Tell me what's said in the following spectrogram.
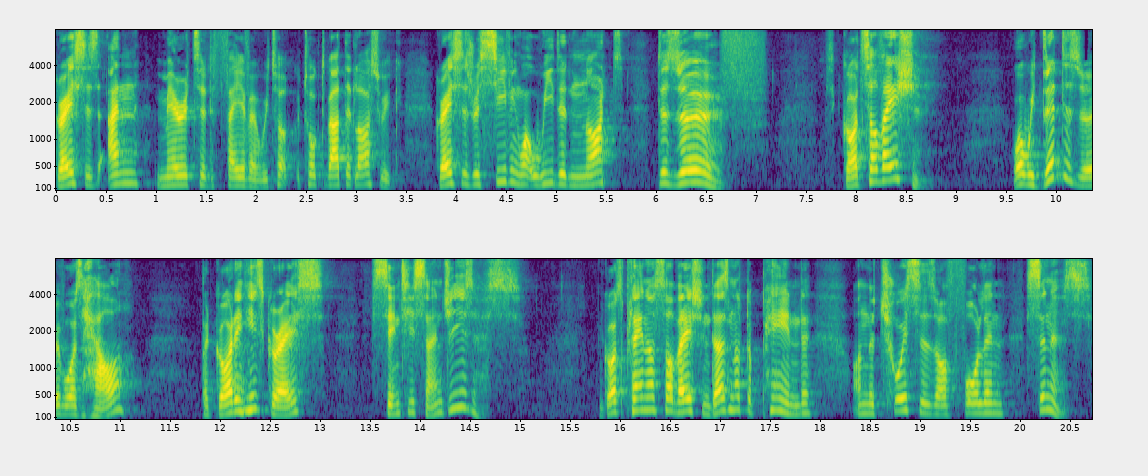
Grace is unmerited favor. We, talk, we talked about that last week. Grace is receiving what we did not deserve God's salvation. What we did deserve was hell, but God, in His grace, sent His Son Jesus. God's plan of salvation does not depend on the choices of fallen sinners.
